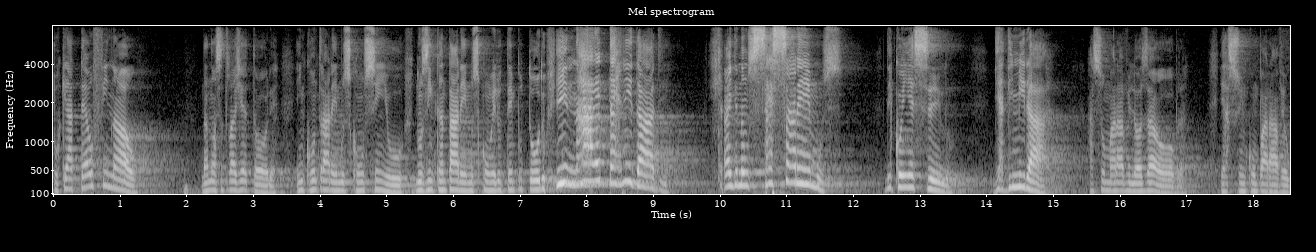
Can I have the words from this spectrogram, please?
Porque até o final da nossa trajetória, encontraremos com o Senhor, nos encantaremos com Ele o tempo todo, e na eternidade, ainda não cessaremos de conhecê-lo, de admirar a sua maravilhosa obra e a sua incomparável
